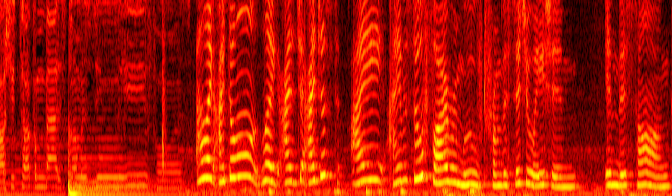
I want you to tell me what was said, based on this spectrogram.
All she talking about is come and see me for once. I like I don't like I, I just I I am so far removed from the situation in this song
